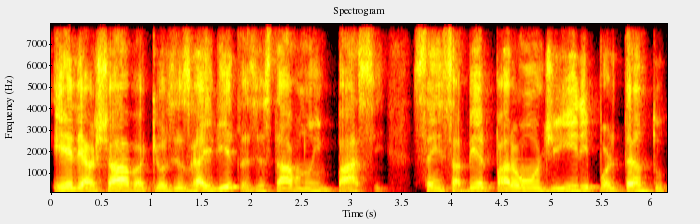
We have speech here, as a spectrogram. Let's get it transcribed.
Ele achava que os israelitas estavam no impasse, sem saber para onde ir e, portanto,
